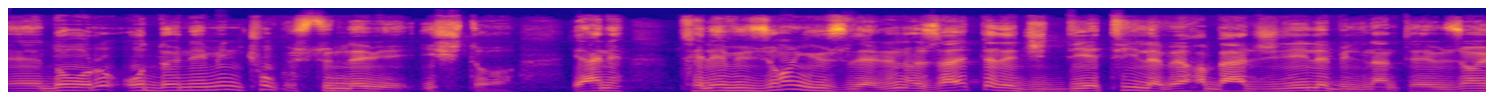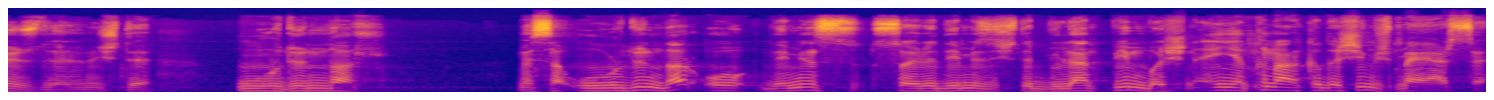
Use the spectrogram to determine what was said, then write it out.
e, doğru o dönemin çok üstünde bir işti o. Yani televizyon yüzlerinin özellikle de ciddiyetiyle ve haberciliğiyle bilinen televizyon yüzlerinin işte Uğur Dündar. Mesela Uğur Dündar o demin söylediğimiz işte Bülent Binbaşı'nın en yakın arkadaşıymış meğerse.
